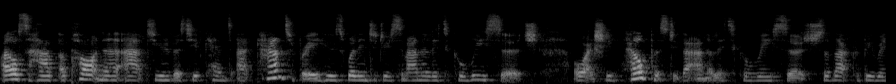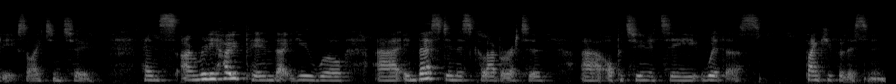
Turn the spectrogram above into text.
I also have a partner at University of Kent at Canterbury who's willing to do some analytical research or actually help us do that analytical research, so that could be really exciting too. Hence, I'm really hoping that you will uh, invest in this collaborative uh, opportunity with us. Thank you for listening.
